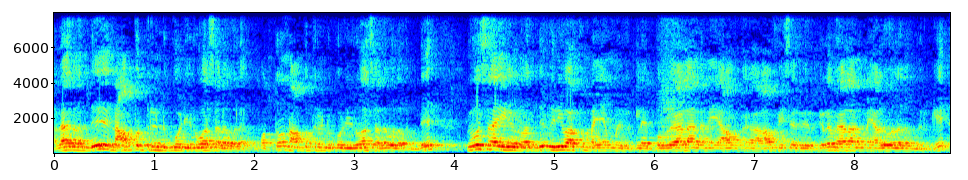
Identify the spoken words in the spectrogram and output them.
அதாவது வந்து நாற்பத்தி ரெண்டு கோடி ரூபா செலவில் மொத்தம் நாற்பத்தி ரெண்டு கோடி ரூபா செலவில் வந்து விவசாயிகள் வந்து விரிவாக்க மையம் இருக்குல்ல. இப்போ வேளாண்மை ஆஃபீஸர் இருக்கிற வேளாண்மை அலுவலகம் இருக்குது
